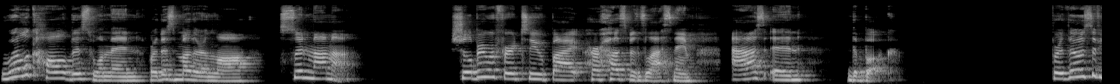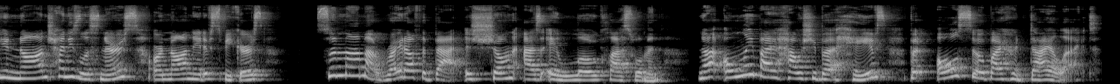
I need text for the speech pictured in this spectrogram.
We'll call this woman, or this mother-in-law, Sun Mama, She'll be referred to by her husband's last name, as in the book. For those of you non Chinese listeners or non native speakers, Sun Mama, right off the bat, is shown as a low class woman, not only by how she behaves, but also by her dialect.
